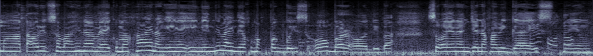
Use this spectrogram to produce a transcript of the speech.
mga tao dito sa bahay namin ay kumakain. Ang ingay-ingay nila, hindi ako makapag-voiceover. O di ba? So ayan, nandyan na kami guys. Na yung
